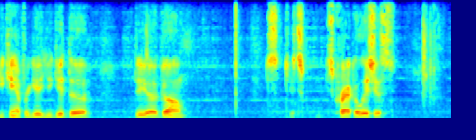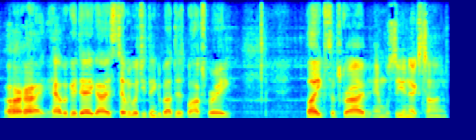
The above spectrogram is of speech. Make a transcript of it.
you can't forget you get the the uh, gum. It's, it's, it's crackalicious. Alright, have a good day, guys. Tell me what you think about this box break. Like, subscribe, and we'll see you next time.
